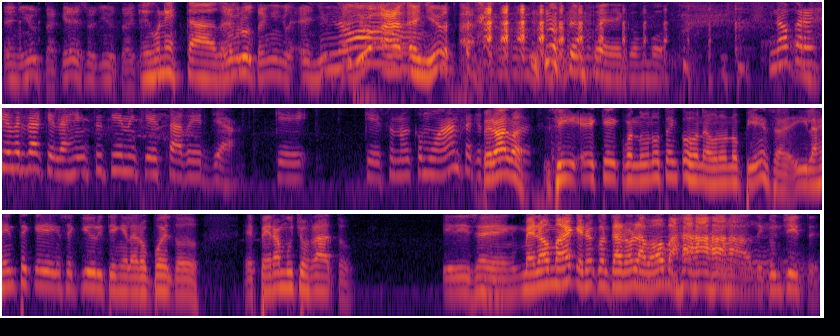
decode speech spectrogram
En Utah, ¿qué es eso, Utah? Es un estado. Es bruta en inglés. En Utah. No. Yo, ah, en Utah. No se puede con vos. No, pero es que es verdad que la gente tiene que saber ya que, que eso no es como antes. Que Pero Alma, sí, es que cuando uno está encojonado uno no piensa. Y la gente que en security en el aeropuerto espera mucho rato y dicen, menos mal que no encontraron la bomba, jajaja, de que un chiste.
